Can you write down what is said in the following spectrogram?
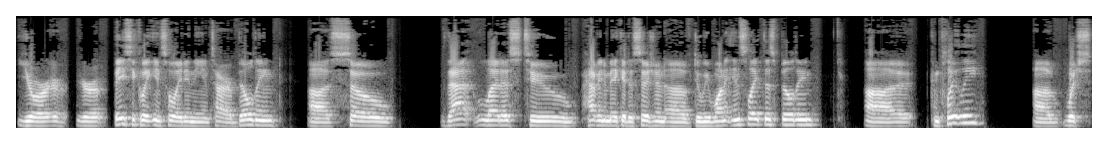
you're you're basically insulating the entire building. Uh, so that led us to having to make a decision of do we want to insulate this building uh, completely, uh, which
